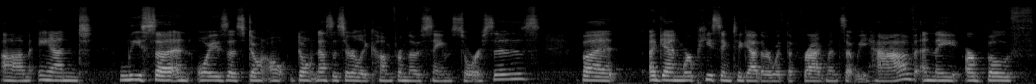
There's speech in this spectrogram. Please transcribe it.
um, and Lyssa and Oizys don't don't necessarily come from those same sources, but again, we're piecing together with the fragments that we have, and they are both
